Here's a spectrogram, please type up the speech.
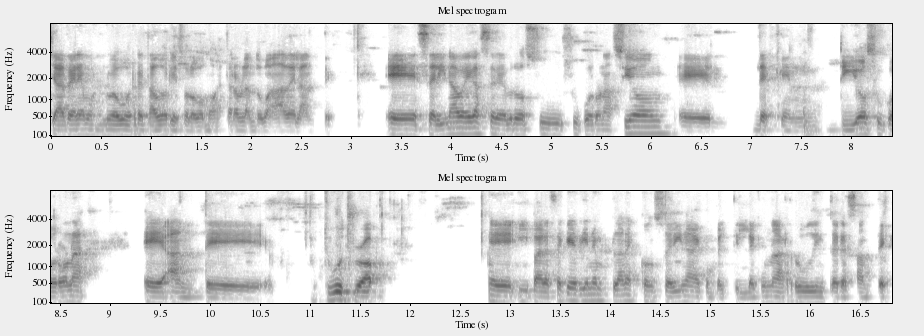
ya tenemos nuevos retadores y eso lo vamos a estar hablando más adelante. Eh, Selena Vega celebró su, coronación, eh, defendió su corona eh, ante Doudrop y parece que tienen planes con Selena de convertirle en una ruda interesante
